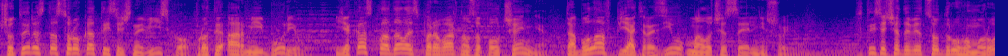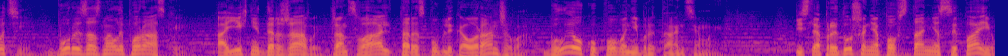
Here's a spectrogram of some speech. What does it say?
440-тисячне військо проти армії бурів, яка складалась переважно з ополчення та була в п'ять разів малочисельнішою. В 1902 році бури зазнали поразки, а їхні держави Трансвааль та Республіка Оранжева були окуповані британцями. Після придушення повстання сипаїв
